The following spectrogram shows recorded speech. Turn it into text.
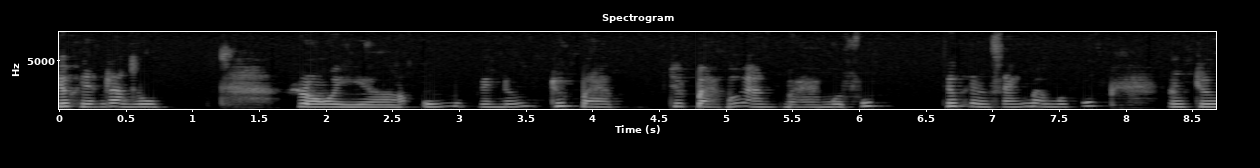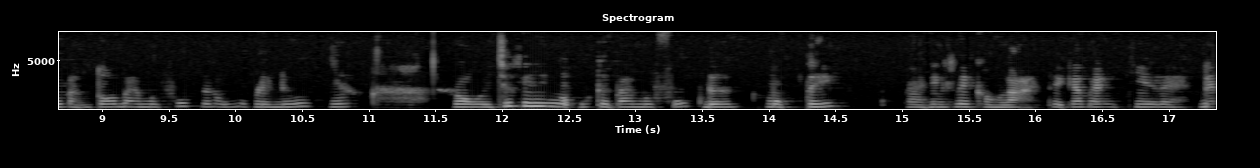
trước khi đánh răng luôn. Rồi uh, uống một ly nước trước ba trước ba bữa ăn 30 phút trước khi ăn sáng 30 phút ăn trưa bằng tối 30 phút nên uống một ly nước nhé. Rồi trước khi đi ngủ từ 30 phút đến một tiếng và những ly còn lại thì các bạn chia ra để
